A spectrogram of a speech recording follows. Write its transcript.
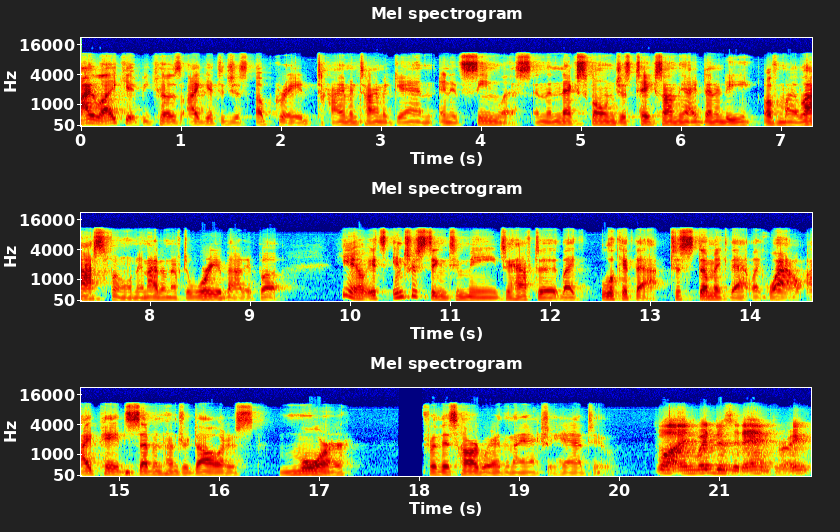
I like it because I get to just upgrade time and time again and it's seamless. And the next phone just takes on the identity of my last phone and I don't have to worry about it. But, you know, it's interesting to me to have to like look at that, to stomach that. Like, wow, I paid $700 more for this hardware than I actually had to. Well, and when does it end, right?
